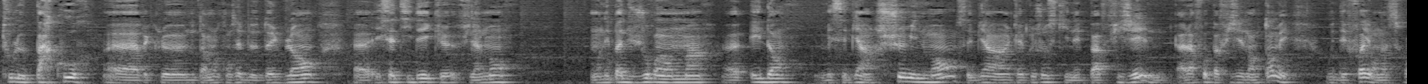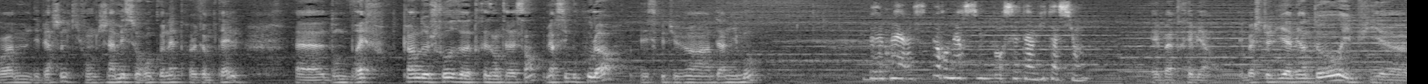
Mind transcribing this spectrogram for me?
tout le parcours avec le, notamment le concept de deuil blanc et cette idée que finalement on n'est pas du jour au lendemain aidant, mais c'est bien un cheminement, c'est bien quelque chose qui n'est pas figé, à la fois pas figé dans le temps, mais où des fois on a même des personnes qui vont jamais se reconnaître comme telles. donc bref, plein de choses très intéressantes. Merci beaucoup Laure. Est-ce que tu veux un dernier mot? Ben, je te remercie pour cette invitation. Eh bien, très bien. Eh ben, je te dis à bientôt et puis euh,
